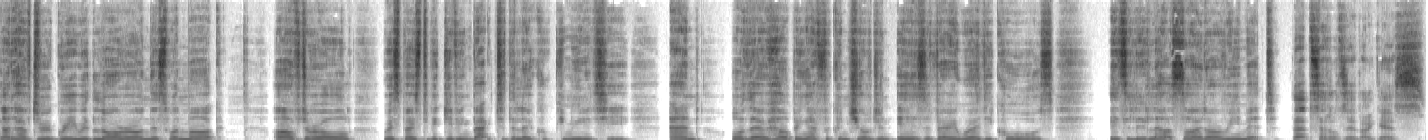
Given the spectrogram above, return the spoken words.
I'd have to agree with Laura on this one, Mark. After all, we're supposed to be giving back to the local community, and although helping African children is a very worthy cause, it's a little outside our remit. That settles it, I guess.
